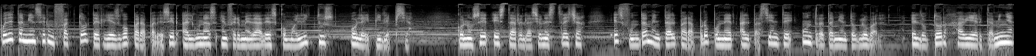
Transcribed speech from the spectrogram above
puede también ser un factor de riesgo para padecer algunas enfermedades como el ictus o la epilepsia. Conocer esta relación estrecha es fundamental para proponer al paciente un tratamiento global. El doctor Javier Camiña,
